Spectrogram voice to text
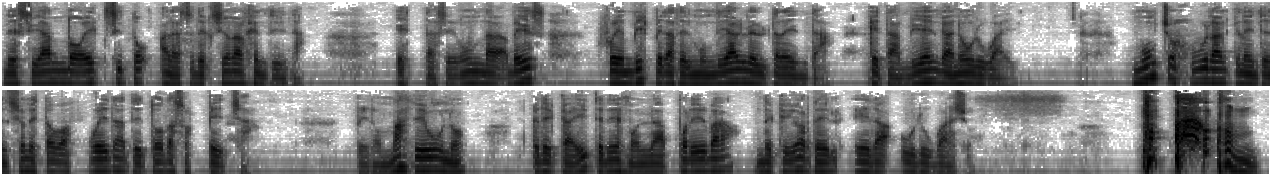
deseando éxito a la selección argentina. Esta segunda vez fue en vísperas del Mundial del 30, que también ganó Uruguay. Muchos juran que la intención estaba fuera de toda sospecha, pero más de uno cree que ahí tenemos la prueba de que Gardel era uruguayo.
